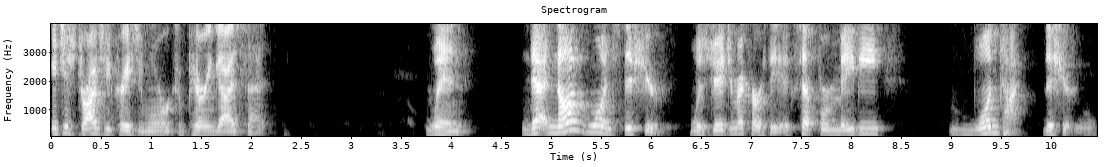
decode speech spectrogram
It just drives me crazy when we're comparing guys that when that not once this year was JJ McCarthy, except for maybe one time this year. Mm.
